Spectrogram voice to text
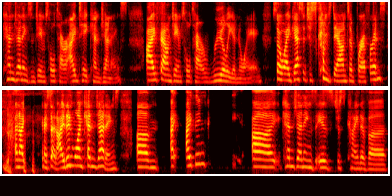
Ken Jennings and James Holzhauer, I'd take Ken Jennings. I found James Holzhauer really annoying. So I guess it just comes down to preference. and I, like I said, I didn't want Ken Jennings. Um, I, I think uh, Ken Jennings is just kind of a,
